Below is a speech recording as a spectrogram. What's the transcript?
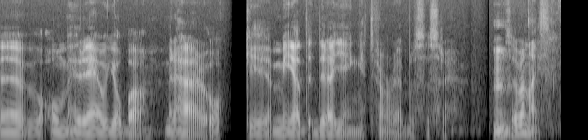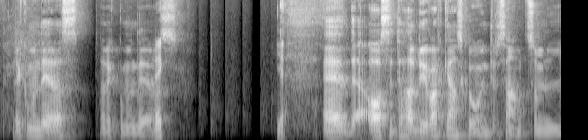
eh, om hur det är att jobba med det här och eh, med det där gänget från Rebels och sådär. Mm. Så det var nice. Rekommenderas. Rekommenderas. Yes. Eh, det- avsnittet hade ju varit ganska ointressant, som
